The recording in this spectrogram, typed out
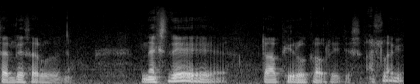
సర్లే సార్ వదిలేం next day top hero coverages అట్లాగే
